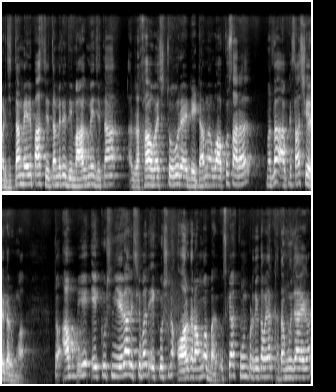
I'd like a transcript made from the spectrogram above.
पर जितना मेरे पास, जितना मेरे दिमाग में जितना रखा हुआ है स्टोर है डेटा में, वो आपको सारा मतलब आपके साथ शेयर करूँगा। तो अब ये एक क्वेश्चन ये रहा इसके बाद एक क्वेश्चन और कराऊँगा बस। उसके बाद पूर्ण प्रतियोगिता बाज़ार खत्म हो जाएगा,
